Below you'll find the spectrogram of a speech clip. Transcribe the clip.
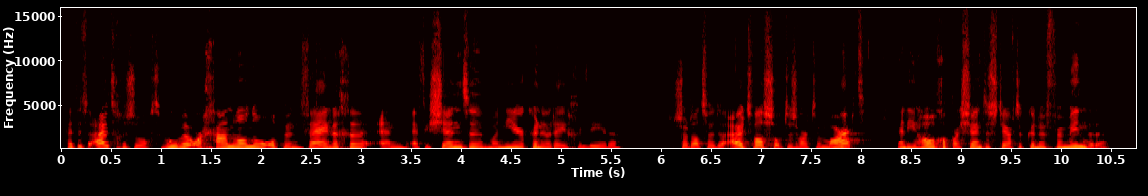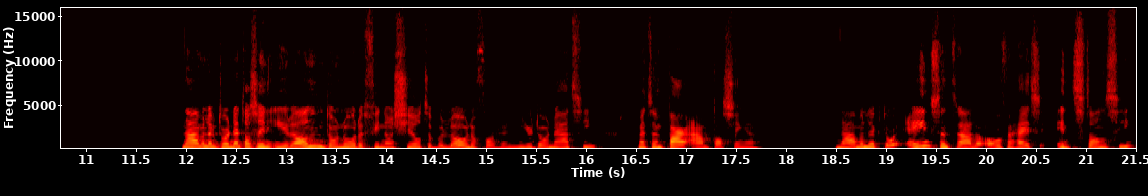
Het is uitgezocht hoe we orgaanhandel op een veilige en efficiënte manier kunnen reguleren, zodat we de uitwassen op de zwarte markt en die hoge patiëntensterfte kunnen verminderen. Namelijk door net als in Iran donoren financieel te belonen voor hun nierdonatie met een paar aanpassingen. Namelijk door één centrale overheidsinstantie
